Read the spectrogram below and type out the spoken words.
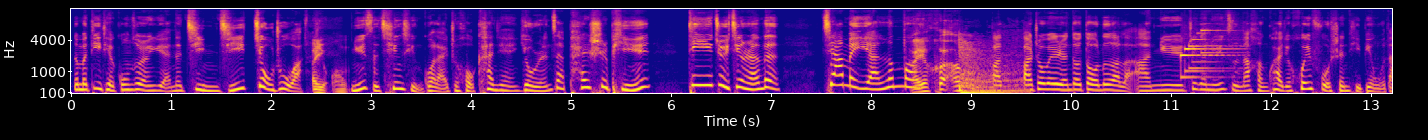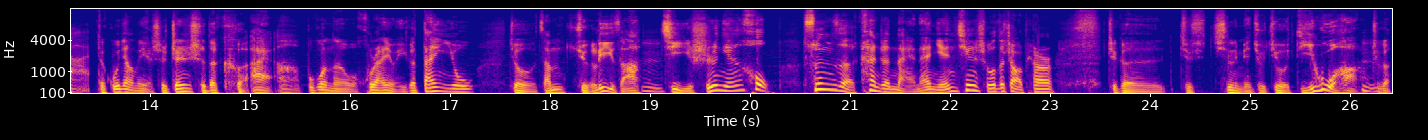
那么地铁工作人员呢，紧急救助啊！哎呦，女子清醒过来之后，看见有人在拍视频，第一句竟然问：“加美颜了吗？”哎呀呵，把把周围人都逗乐了啊！女这个女子呢，很快就恢复，身体并无大碍。这姑娘呢，也是真实的可爱啊。不过呢，我忽然有一个担忧，就咱们举个例子啊，几十年后。孙子看着奶奶年轻时候的照片这个就是心里面就就有嘀咕哈，这个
